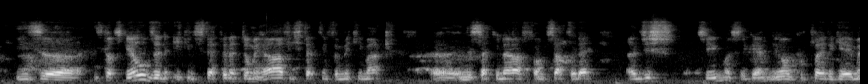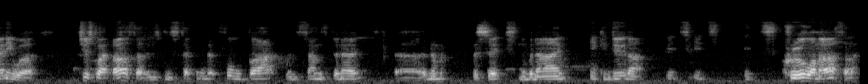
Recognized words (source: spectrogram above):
he's uh, he's got skills and he can step in at dummy half. He stepped in for Mickey Mack uh, in the second half on Saturday and just seamless again. You know, can play the game anywhere. Just like Arthur, who's been stepping in at full back when Sam's been out. Uh, number six, number nine, he can do that. It's it's it's cruel on Arthur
